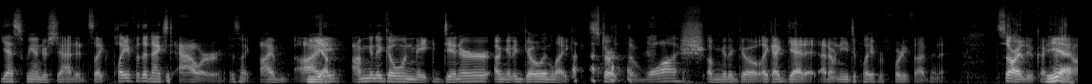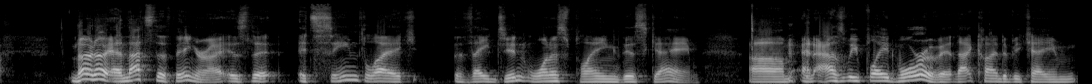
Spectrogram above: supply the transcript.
Yes, we understand it. It's like play for the next hour. It's like I'm I Yep. I'm gonna go and make dinner. I'm gonna go and like start the wash. I'm gonna go like I get it. I don't need to play for 45 minutes. Sorry, Luke. I cut you Yeah. off. No, no, and that's the thing, right? Is that it seemed like they didn't want us playing this game. Um, and as we played more of it, that kind of became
